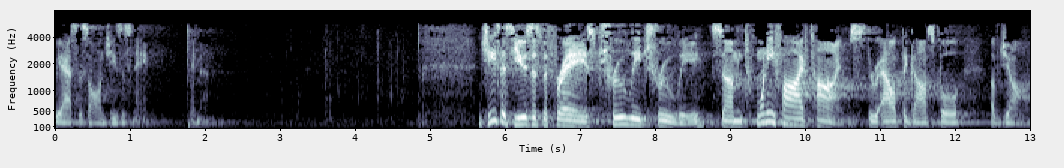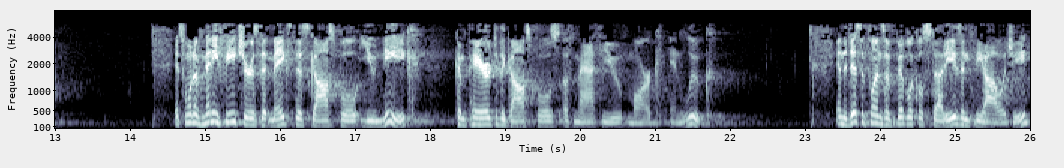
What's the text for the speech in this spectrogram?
We ask this all in Jesus' name. Amen. Jesus uses the phrase truly, truly some 25 times throughout the Gospel of John. It's one of many features that makes this Gospel unique compared to the Gospels of Matthew, Mark, and Luke. In the disciplines of biblical studies and theology,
